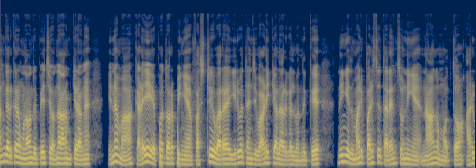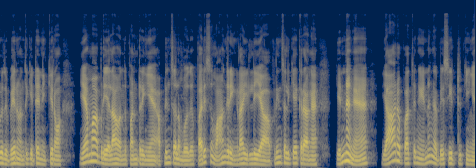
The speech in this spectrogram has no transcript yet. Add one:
அங்கே இருக்கிறவங்களாம் வந்து பேச்சு வந்து ஆரம்பிக்கிறாங்க. என்னம்மா கடையை எப்போ திறப்பீங்க ஃபஸ்ட்டு வர 25 வாடிக்கையாளர்கள் வந்துக்கு நீங்கள் இது மாதிரி பரிசு தரேன்னு சொன்னீங்க. நாங்கள் மொத்தம் 60 பேர் வந்து நிற்கிறோம் ஏமா ஏம்மா இப்படியெல்லாம் வந்து பண்ணுறீங்க அப்படின்னு சொல்லும்போது, பரிசு வாங்குறீங்களா? இல்லையா? அப்படின்னு சொல்லி கேட்குறாங்க. என்னங்க? யாரை பார்த்துங்க என்னங்க பேசிகிட்டு இருக்கீங்க?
